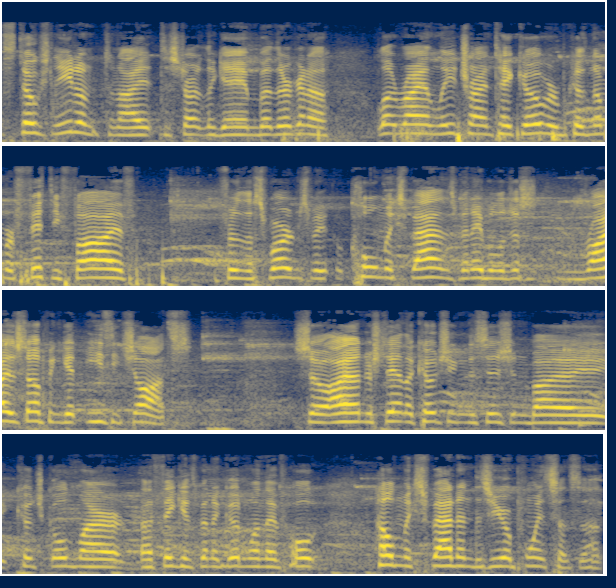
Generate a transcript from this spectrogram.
Stokes Needham tonight to start the game, but they're going to let Ryan Lee try and take over because number 55 for the Spartans, Cole McSpadden's been able to just rise up and get easy shots. So I understand the coaching decision by Coach Goldmeyer. I think it's been a good one. They've hold, held McSpadden to zero points since then.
